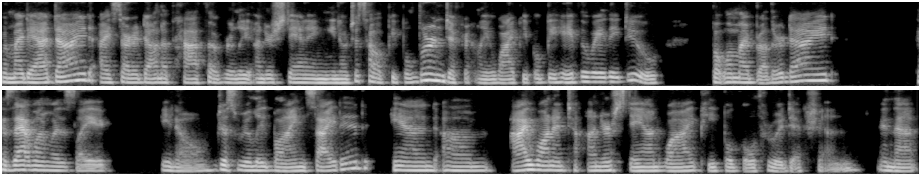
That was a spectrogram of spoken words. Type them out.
when my dad died, I started down a path of really understanding, you know, just how people learn differently, why people behave the way they do. But when my brother died, because that one was like, you know, just really blindsided. And um, I wanted to understand why people go through addiction. And that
